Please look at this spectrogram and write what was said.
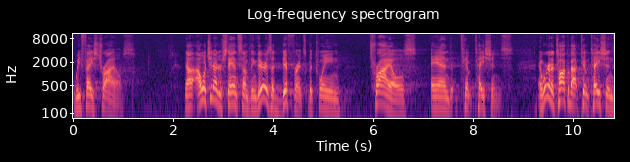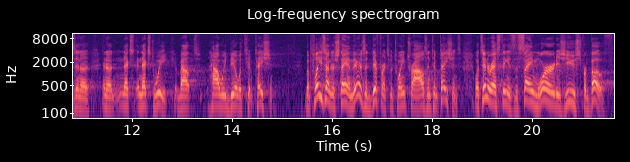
we face trials. Now, I want you to understand something. There is a difference between trials and temptations. And we're going to talk about temptations in a, in a next, next week, about how we deal with temptation. But please understand, there is a difference between trials and temptations. What's interesting is the same word is used for both,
